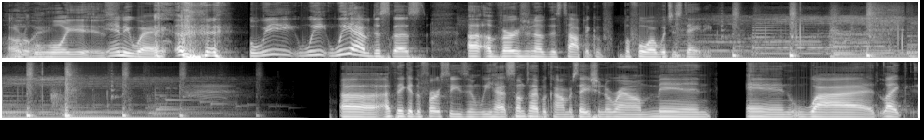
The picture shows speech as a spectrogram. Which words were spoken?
I don't know who Hoy. is. anyway, we we we have discussed uh, a version of this topic before, which is dating. Uh, I think in the first season we had some type of conversation around men and why, like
